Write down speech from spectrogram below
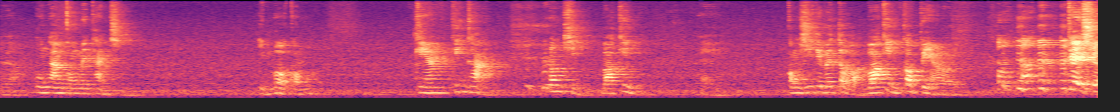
对吧？温安公没叹气，尹某公惊惊卡，拢去，无要紧，嘿，公司在要倒啊，无要紧，搁拼落去，继续，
